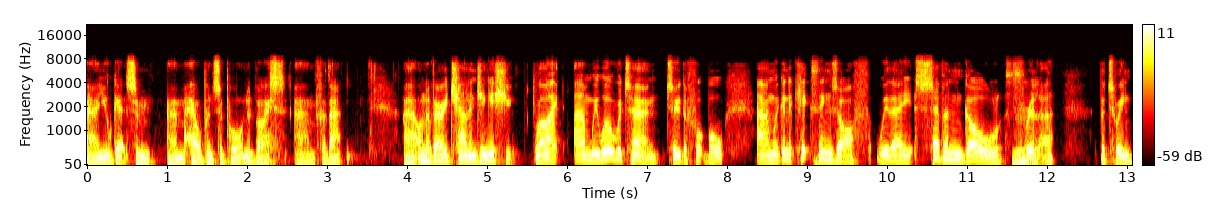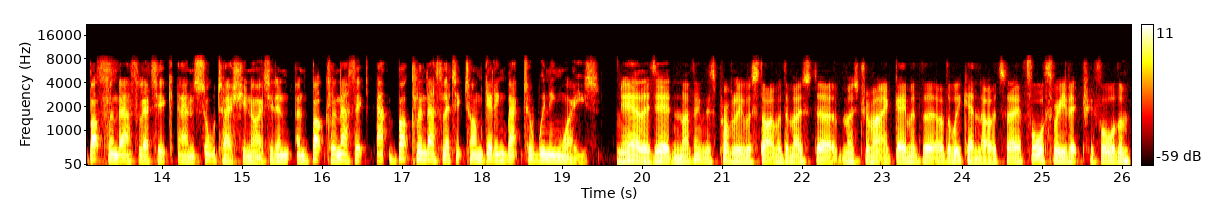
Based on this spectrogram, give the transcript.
uh, you'll get some um, help and support and advice um, for that on a very challenging issue. Right, um, we will return to the football, and we're going to kick things off with a seven-goal hmm. thriller. Mm between Buckland Athletic and Saltash United, and, and Buckland Athletic, Buckland Athletic, Tom, getting back to winning ways. Yeah, they did, and I think this probably was starting with the most uh, most dramatic game of the of the weekend. I would say a four three victory for them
